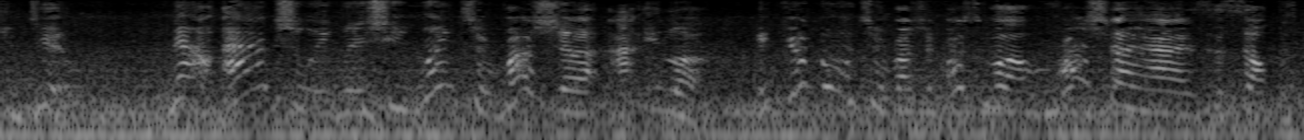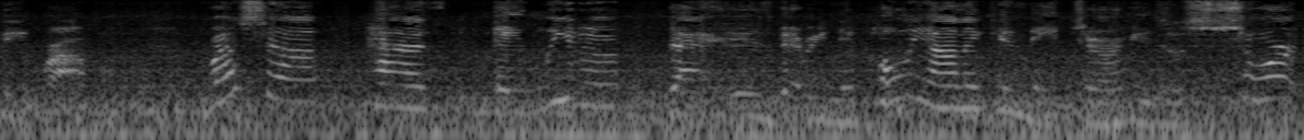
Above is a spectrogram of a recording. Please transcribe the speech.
can do. Now, actually, when she went to Russia, I, look, if you're going to Russia, first of all, Russia has a self-esteem problem. Russia has a leader that is very Napoleonic in nature. He's a short,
